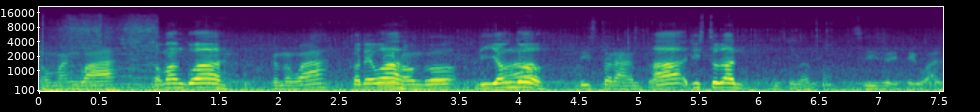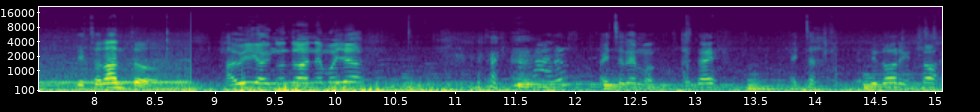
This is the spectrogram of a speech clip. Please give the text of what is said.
Nomangwa. Konbanwa. Konnichiwa. Konnichiwa. Nihongo. Nihongo. A Ristorante. A restaurante. ¿Restaurante? Sí, se dice igual. Restaurante. Javi, ¿has encontrado a Nemo ya? Ahí tenemos. Está ahí. Ahí está. Este Dori, Dori.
